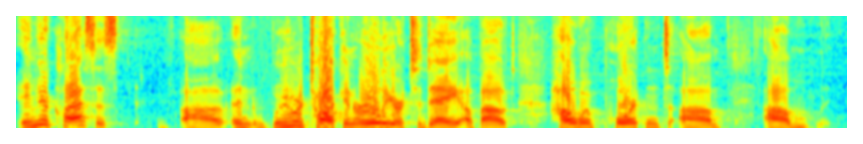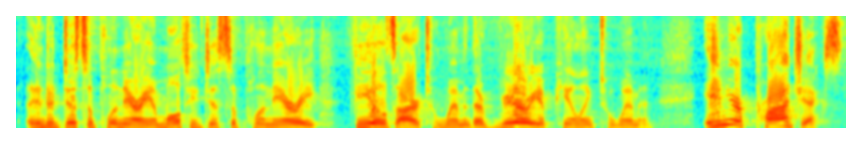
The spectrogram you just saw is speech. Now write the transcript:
in your classes, uh, and we were talking earlier today about how important um, um, interdisciplinary and multidisciplinary fields are to women. They're very appealing to women. In your projects,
